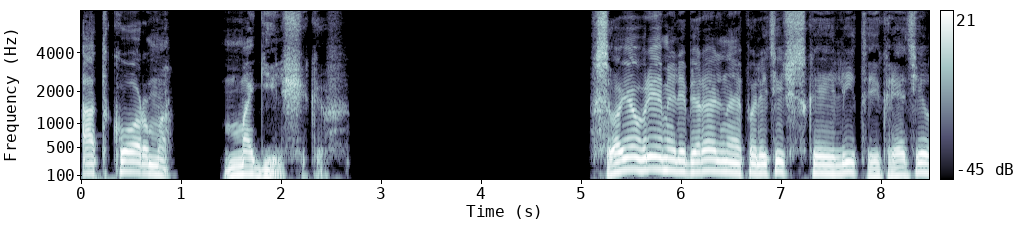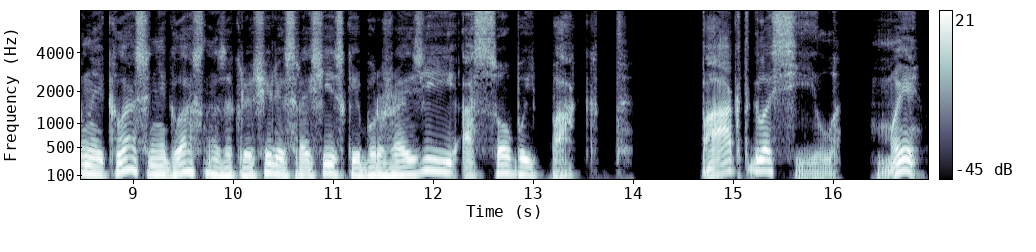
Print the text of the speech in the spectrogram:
Откорм могильщиков. В свое время либеральная политическая элита и креативный класс негласно заключили с российской буржуазией особый пакт. Пакт гласил «Мы,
